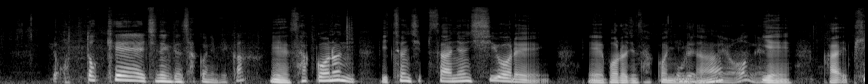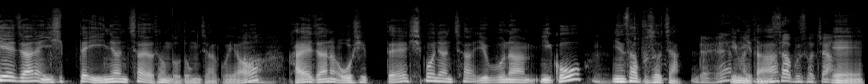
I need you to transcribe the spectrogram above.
어떻게 진행된 사건입니까? 예, 사건은 2014년 10월에 예, 벌어진 사건입니다. 네. 예. 피해자는 20대 2년차 여성 노동자고요. 아. 가해자는 50대 15년차 유부남이고 음. 인사부서장입니다. 네. 아, 인사부서장. 예.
